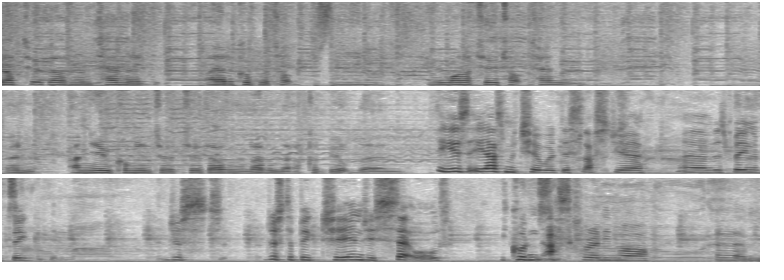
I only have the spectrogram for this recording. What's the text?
Coming off 2010, I'd, I had a couple of top, maybe one or two top 10, and I knew coming into 2011 that I could be up there. And He, is, he has matured this last year. Um, there's been a big, just, just a big change. He's settled. He couldn't ask for any more. Um,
